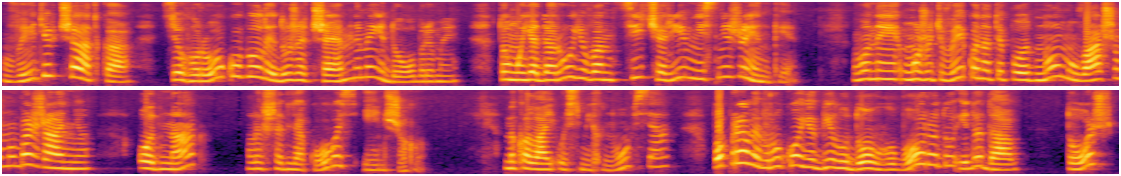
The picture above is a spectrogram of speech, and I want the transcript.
Ви, дівчатка, цього року були дуже чемними і добрими, тому я дарую вам ці чарівні сніжинки. Вони можуть виконати по одному вашому бажанню, однак лише для когось іншого. Миколай усміхнувся, поправив рукою білу довгу бороду і додав Тож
